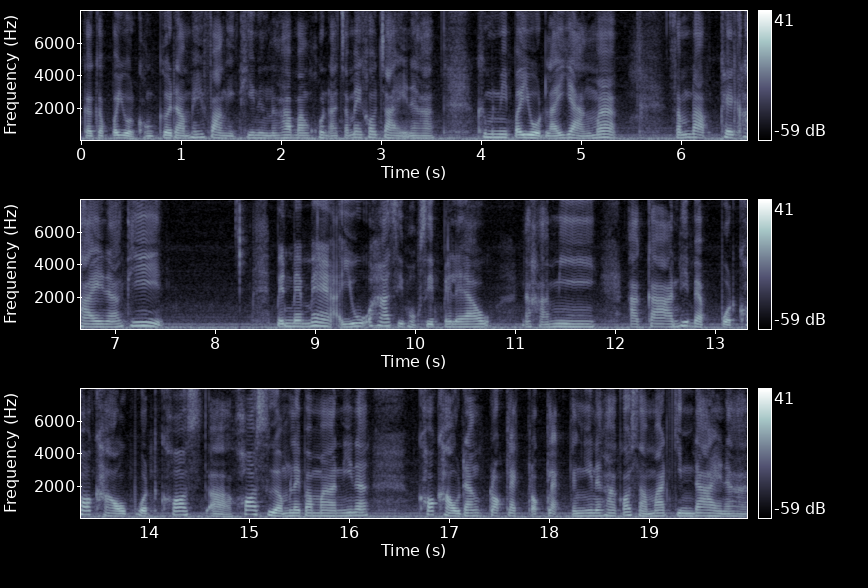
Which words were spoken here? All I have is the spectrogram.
เกี่ยวกับประโยชน์ของเกลือดำให้ฟังอีกทีหนึ่งนะคะ บางคนอาจจะไม่เข้าใจนะคะ คือมันมีประโยชน์หลายอย่างมากสำหรับใครๆนะที่เป็นแม่แม่ๆอายุ 50-60 ไปแล้วนะคะ มีอาการที่แบบปวดข้อเข่าปวดข้ออข้อเสื่อมอะไรประมาณนี้นะ ข้อเข่าดังกรอกแกลกกรอกแกลกอย่างนี้นะคะ ก็สามารถกินได้นะคะ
